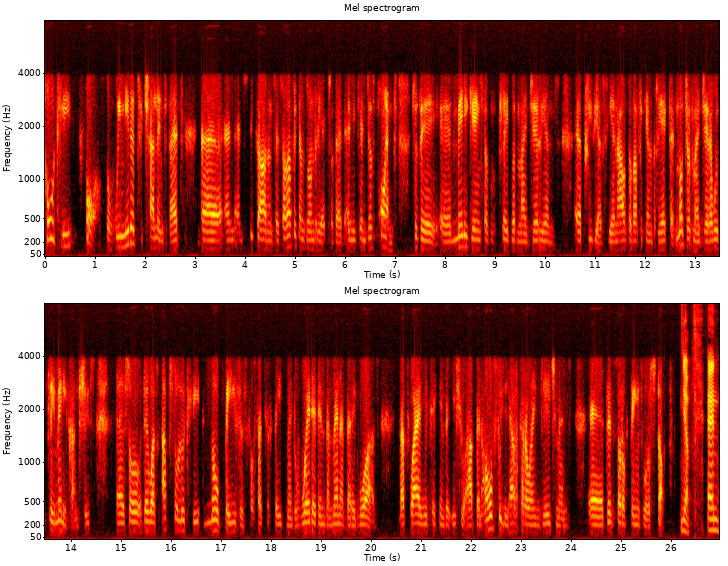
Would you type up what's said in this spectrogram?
totally false. So we needed to challenge that uh, and, and speak out and say South Africans don't react to that. And you can just point to the uh, many games that we played with Nigerians uh, previously and how South Africans reacted. Not just Nigeria, we play many countries. Uh, so there was absolutely no basis for such a statement worded in the manner that it was. That's why we're taking the issue up, and hopefully, after our engagement, uh, this sort of things will stop. Yeah, and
